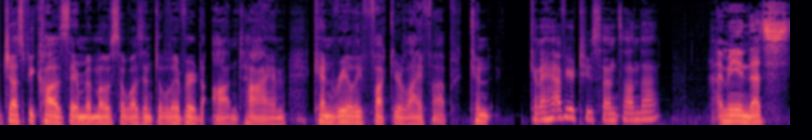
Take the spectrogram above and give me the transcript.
just because their mimosa wasn't delivered on time, can really fuck your life up? Can can I have your two cents on that? I mean, that's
